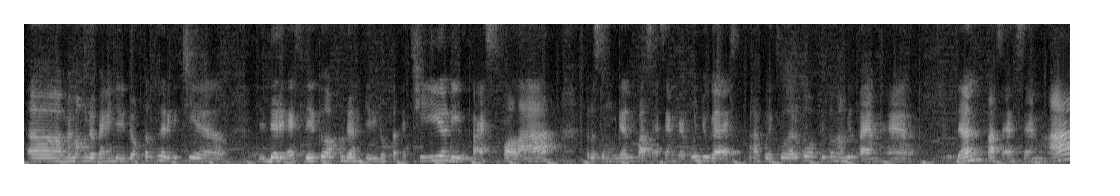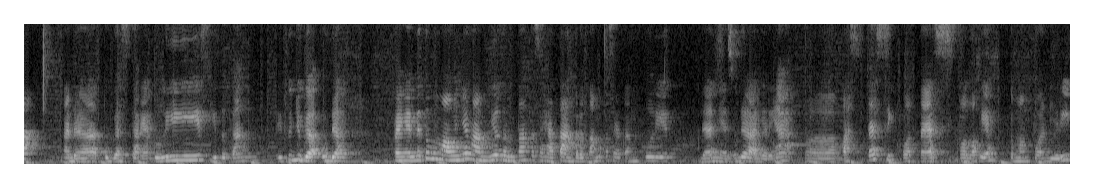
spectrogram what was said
eh, memang udah pengen jadi dokter tuh dari kecil. Jadi dari SD tuh aku udah jadi dokter kecil di UKS sekolah. Terus kemudian pas SMP pun juga ekstrakurikuler tuh waktu itu ngambil PMR. Dan pas SMA ada tugas karya tulis gitu kan. Itu juga udah pengennya tuh maunya ngambil tentang kesehatan, terutama kesehatan kulit. Dan ya sudah akhirnya eh, pas tes psikotes psikolog ya kemampuan diri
